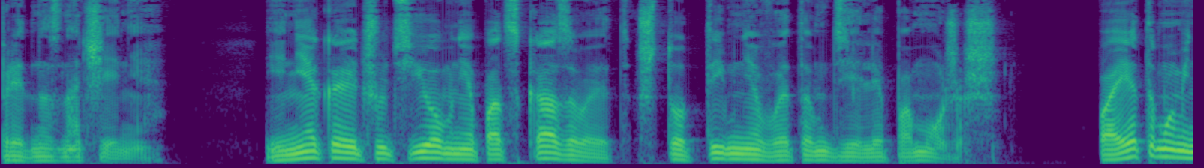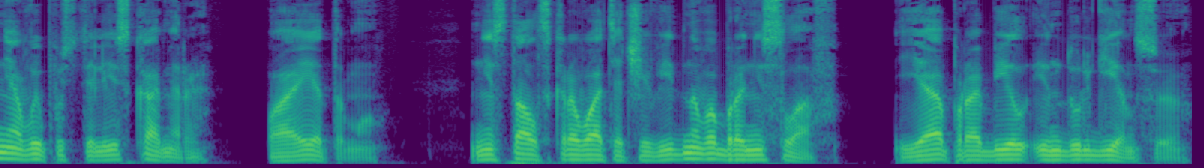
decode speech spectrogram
предназначение. И некое чутье мне подсказывает, что ты мне в этом деле поможешь. Поэтому меня выпустили из камеры. Поэтому. Не стал скрывать очевидного Бронислав. Я пробил индульгенцию.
